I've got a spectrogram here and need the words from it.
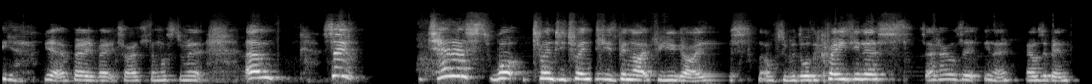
Yeah, yeah, very, very excited. I must admit. Um, so, tell us what 2020 has been like for you guys. Obviously, with all the craziness. So, how's it? You know, how's it been?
